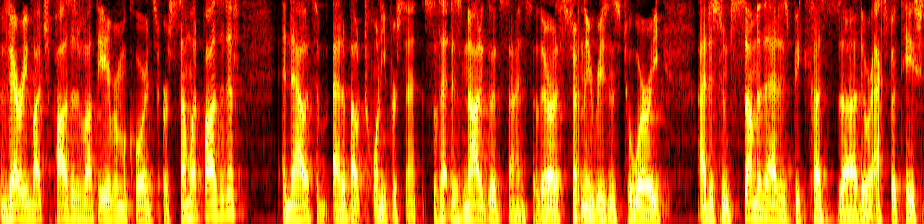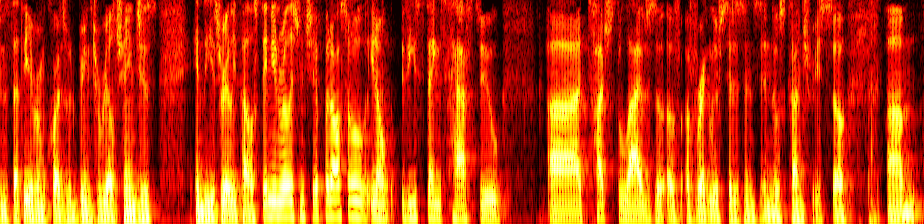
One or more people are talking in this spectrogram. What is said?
very much positive about the Abraham Accords or somewhat positive, and now it's at about 20%. So that is not a good sign. So there are certainly reasons to worry. I'd assume some of that is because uh, there were expectations that the Abraham Accords would bring to real changes in the Israeli-Palestinian relationship, but also, you know, these things have to uh, touch the lives of, of, regular citizens in those countries. So um,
